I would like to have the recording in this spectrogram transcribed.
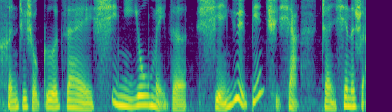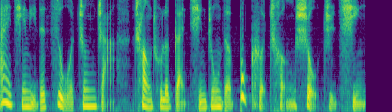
痕这首歌，在细腻优美的弦乐编曲下，展现的是爱情里的自我挣扎，唱出了感情中的不可承受之轻。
